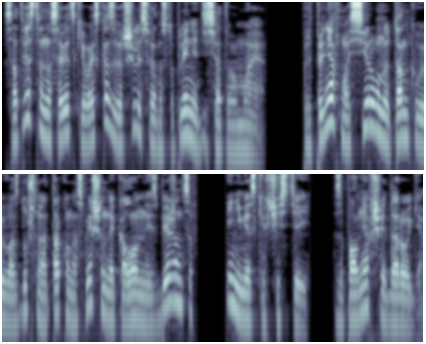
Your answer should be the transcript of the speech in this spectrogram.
Соответственно, советские войска завершили свое наступление 10 мая предприняв массированную танковую и воздушную атаку на смешанные колонны из беженцев и немецких частей, заполнявшие дороги.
